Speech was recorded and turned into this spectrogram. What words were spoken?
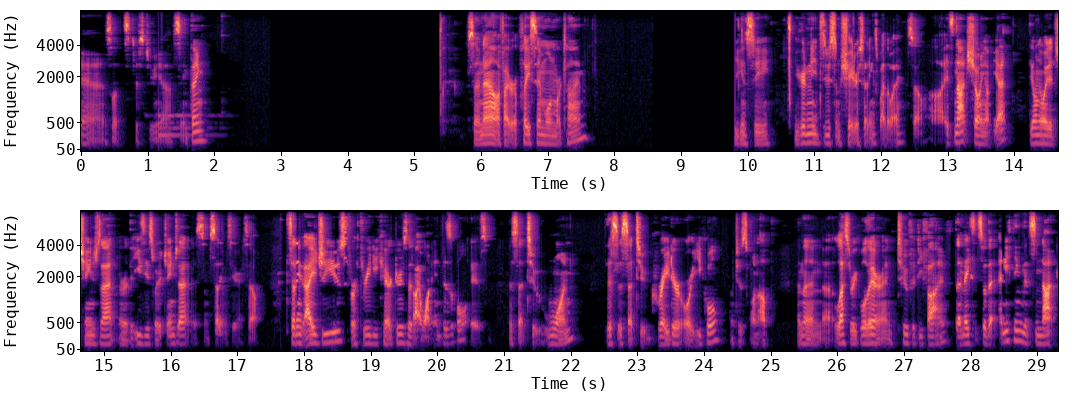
As let's just do yeah, same thing. So now if I replace him one more time, you can see you're going to need to do some shader settings, by the way. So uh, it's not showing up yet. The only way to change that, or the easiest way to change that, is some settings here. So the settings I usually use for 3D characters that I want invisible is this set to 1. This is set to greater or equal, which is 1 up. And then uh, less or equal there, and 255. That makes it so that anything that's not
